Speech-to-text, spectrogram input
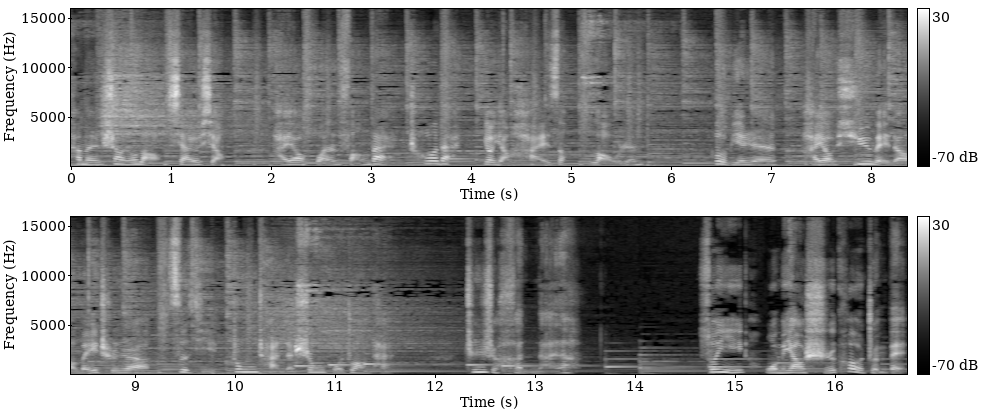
他们上有老，下有小，还要还房贷、车贷，要养孩子、老人。个别人还要虚伪地维持着自己中产的生活状态，真是很难啊。所以我们要时刻准备，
